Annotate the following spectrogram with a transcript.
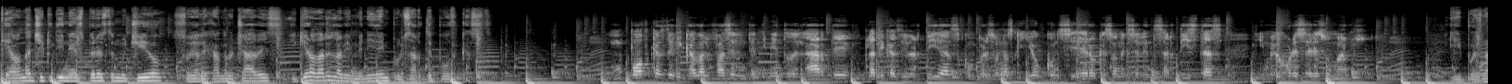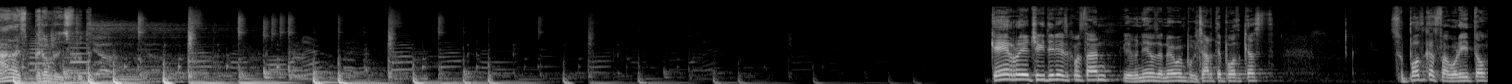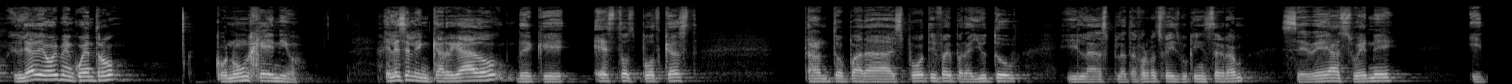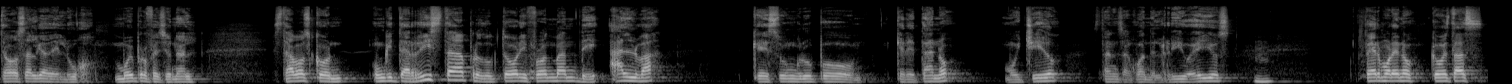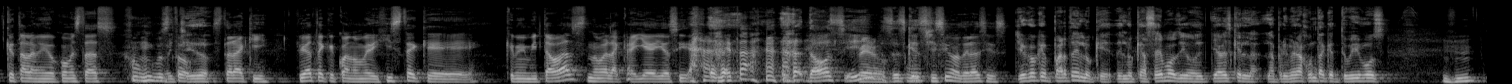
¿Qué onda chiquitines? Espero estén muy chido. Soy Alejandro Chávez y quiero darles la bienvenida a Impulsarte Podcast. Un podcast dedicado al fácil entendimiento del arte, pláticas divertidas con personas que yo considero que son excelentes artistas y mejores seres humanos. Y pues nada, espero lo disfruten. ¿Qué rollo chiquitines? ¿Cómo están? Bienvenidos de nuevo a Impulsarte Podcast su podcast favorito. El día de hoy me encuentro con un genio. Él es el encargado de que estos podcasts, tanto para Spotify, para YouTube y las plataformas Facebook e Instagram, se vea, suene y todo salga de lujo. Muy profesional. Estamos con un guitarrista, productor y frontman de Alba, que es un grupo queretano, muy chido. Están en San Juan del Río ellos. Fer Moreno, ¿cómo estás? ¿Qué tal, amigo? ¿Cómo estás? Un gusto estar aquí. Fíjate que cuando me dijiste que, que me invitabas, no me la creía. Yo así, ah, ¿neta? no, sí. Pero pues es que muchísimas gracias. Yo creo que parte de lo que, de lo que hacemos, digo, ya ves que la, la primera junta que tuvimos,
